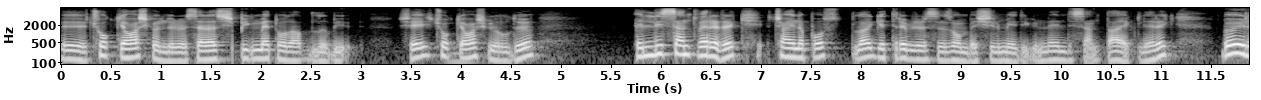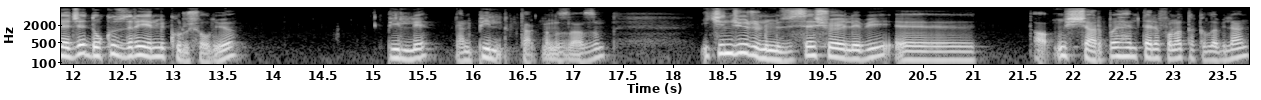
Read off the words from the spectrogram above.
e, çok yavaş gönderiyor. Select Shipping Method adlı bir şey. Çok yavaş yolluyor. 50 cent vererek China Post'la getirebilirsiniz 15-27 günde 50 cent daha ekleyerek. Böylece 9 lira 20 kuruş oluyor. Pilli. Yani pil takmanız lazım. İkinci ürünümüz ise şöyle bir e, 60 çarpı hem telefona takılabilen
